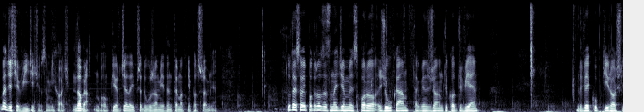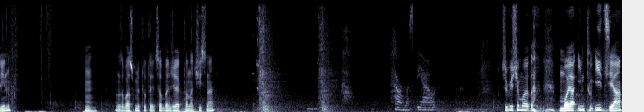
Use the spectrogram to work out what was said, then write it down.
Będziecie widzieć o co mi chodzi. Dobra, bo pierdzielę i przedłużam jeden temat niepotrzebnie. Tutaj sobie po drodze znajdziemy sporo ziółka, tak więc wziąłem tylko dwie. Dwie kubki roślin. Hmm. Zobaczmy tutaj co będzie jak to nacisnę. Must be out. Oczywiście moja, moja intuicja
